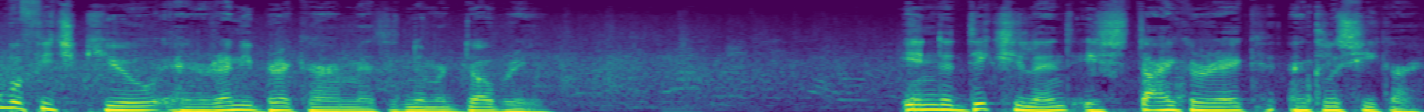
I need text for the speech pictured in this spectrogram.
Jakubovic Q en Randy Brecker met het nummer Dobry. In de Dixieland is Tiger Rag een klassieker.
